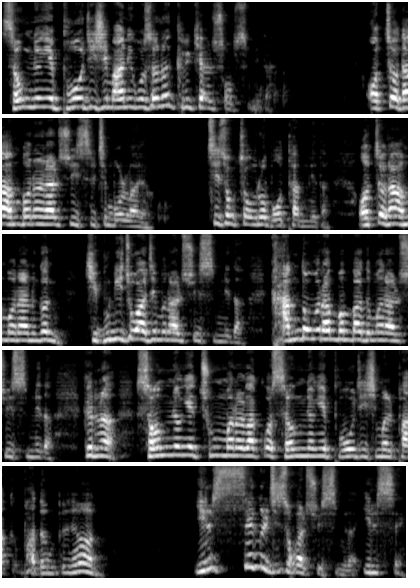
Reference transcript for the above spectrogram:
성령의 부어지심 아니고서는 그렇게 할 수 없습니다. 어쩌다 한 번은 할 수 있을지 몰라요. 지속적으로 못합니다. 어쩌다 한번 하는 건 기분이 좋아지면 할 수 있습니다. 감동을 한번 받으면 할 수 있습니다. 그러나 성령의 충만을 받고 성령의 부어지심을 받- 받으면 일생을 지속할 수 있습니다. 일생.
